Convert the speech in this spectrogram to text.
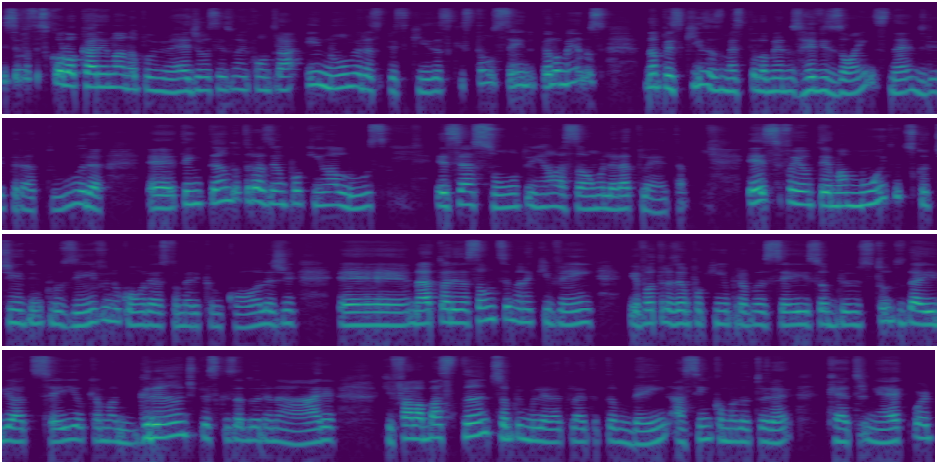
E se vocês colocarem lá na PubMed, vocês vão encontrar inúmeras pesquisas que estão sendo, pelo menos, não pesquisas, mas pelo menos revisões né, de literatura, é, tentando trazer um pouquinho à luz esse assunto em relação à mulher atleta. Esse foi um tema muito discutido, inclusive, no Congresso do American College. É, na atualização de semana que vem, eu vou trazer um pouquinho para vocês sobre o estudo da Eliot Sale, que é uma grande pesquisadora na área, que fala bastante sobre mulher atleta também, assim como a doutora Catherine Eckworth,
